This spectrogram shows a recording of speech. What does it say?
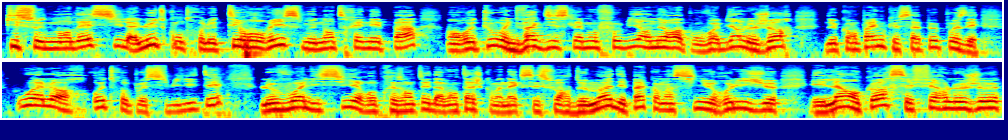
qui se demandaient si la lutte contre le terrorisme n'entraînait pas en retour une vague d'islamophobie en Europe. On voit bien le genre de campagne que ça peut poser. Ou alors, autre possibilité, le voile ici est représenté davantage comme un accessoire de mode et pas comme un signe religieux. Et là encore, c'est faire le jeu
